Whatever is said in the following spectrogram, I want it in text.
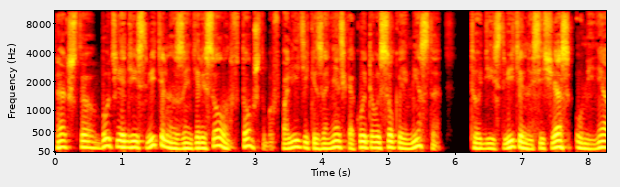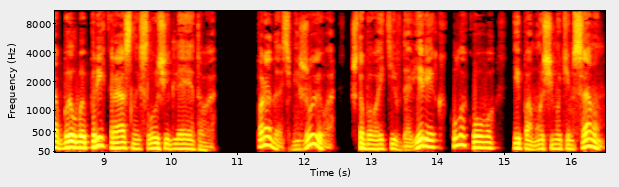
Так что, будь я действительно заинтересован в том, чтобы в политике занять какое-то высокое место, то действительно сейчас у меня был бы прекрасный случай для этого. Продать Межуева, чтобы войти в доверие к Кулакову и помочь ему тем самым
